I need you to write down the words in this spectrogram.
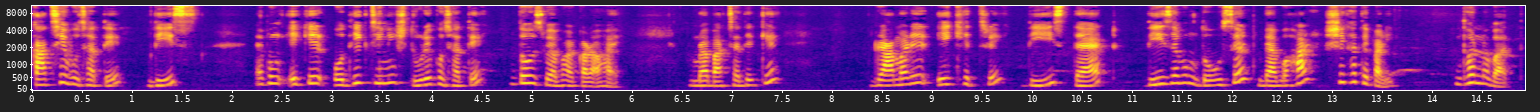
কাছে বোঝাতে দিস এবং একের অধিক জিনিস দূরে বোঝাতে দোজ ব্যবহার করা হয়। আমরা বাচ্চাদেরকে গ্রামারের এই ক্ষেত্রে দিস দ্যাট দিস এবং দোসের ব্যবহার শেখাতে পারি। ধন্যবাদ।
